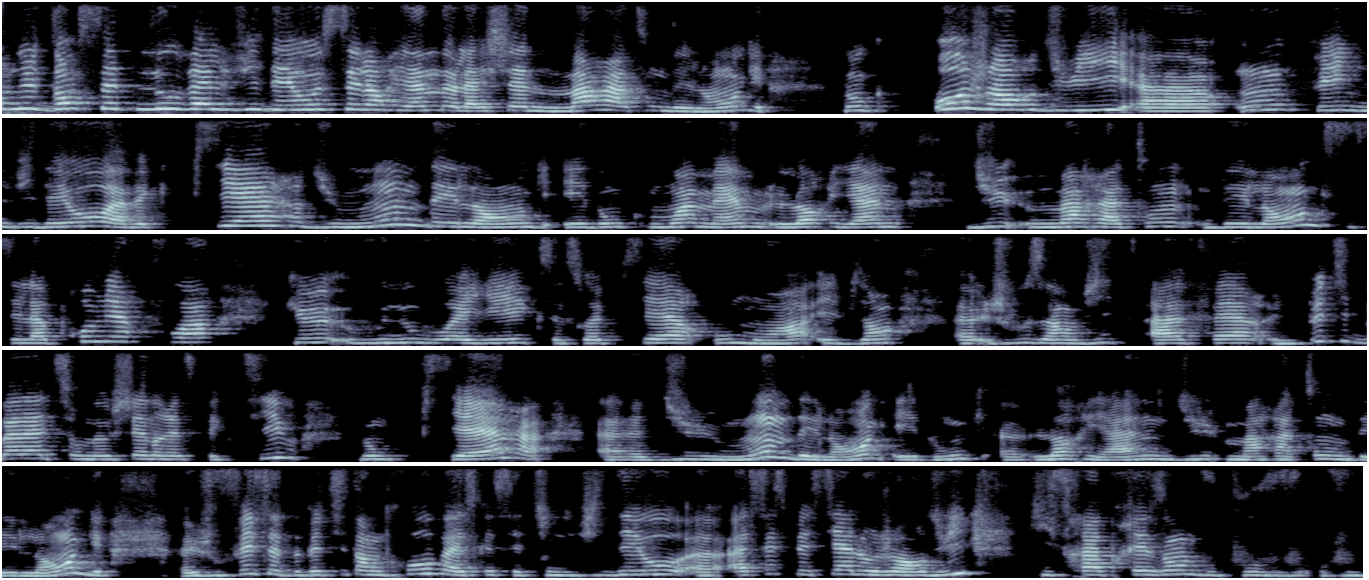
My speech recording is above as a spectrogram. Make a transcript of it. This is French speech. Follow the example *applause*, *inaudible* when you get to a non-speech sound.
bienvenue dans cette nouvelle vidéo. C'est Lauriane de la chaîne Marathon des langues. Donc aujourd'hui, euh, on fait une vidéo avec Pierre du Monde des langues et donc moi-même, Lauriane du Marathon des langues. Si c'est la première fois que vous nous voyez, que ce soit Pierre ou moi, eh bien, euh, je vous invite à faire une petite balade sur nos chaînes respectives. Donc, Pierre euh, du Monde des langues et donc euh, Lauriane du Marathon des langues. je vous fais cette petite intro parce que c'est une vidéo assez spéciale aujourd'hui qui sera présente. Vous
